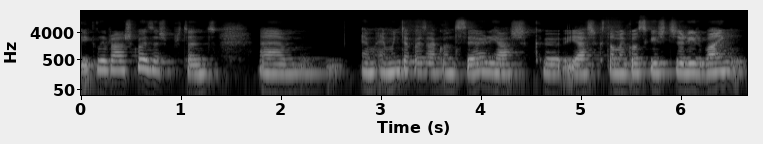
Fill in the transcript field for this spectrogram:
equilibrar as coisas, portanto um, é, é, muita coisa a acontecer e acho que, e acho que também conseguiste gerir bem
